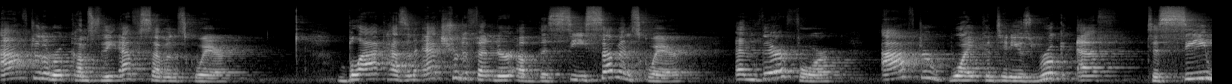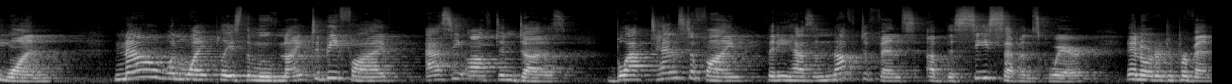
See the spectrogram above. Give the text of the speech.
after the rook comes to the f7 square, black has an extra defender of the c7 square, and therefore, after white continues rook f to c1, now when white plays the move knight to b5, as he often does, black tends to find that he has enough defense of the c7 square in order to prevent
